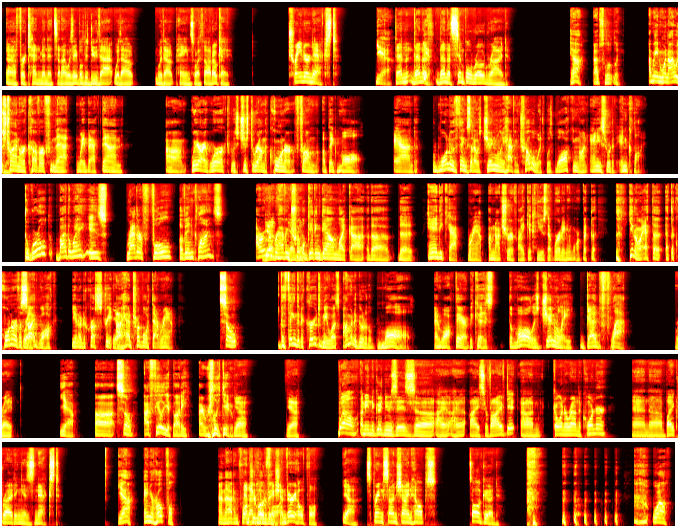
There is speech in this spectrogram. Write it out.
uh, for 10 minutes and I was able to do that without without pain. So I thought, okay, trainer next. Yeah. Then then a yeah. then a simple road ride. Yeah, absolutely. I mean, when I was yeah. trying to recover from that way back then, um, where I worked was just around the corner from a big mall. And one of the things that I was genuinely having trouble with was walking on any sort of incline. The world, by the way, is rather full of inclines. I remember yeah, having yeah, trouble getting down like uh, the the handicap ramp. I'm not sure if I get to use that word anymore, but the, the you know at the at the corner of a Right. sidewalk, you know, to cross the street, Yeah. I had trouble with that ramp. So the thing that occurred to me was I'm going to go to the mall and walk there because the mall is generally dead flat. Right. Yeah. Uh, so I feel you, buddy. I really do. Yeah. Yeah. Well, I mean, the good news is uh, I, I I survived it. I'm going around the corner, and uh, bike riding is next. Yeah. And you're hopeful. And that informs and your hopeful. motivation. I'm very hopeful. Yeah, spring sunshine helps. It's all good. well,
